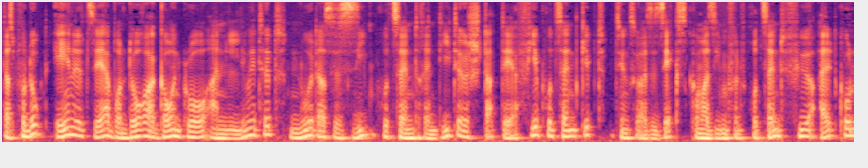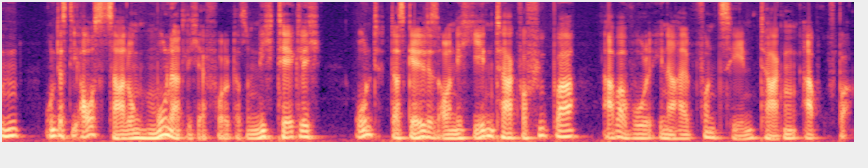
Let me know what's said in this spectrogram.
Das Produkt ähnelt sehr Bondora Go and Grow Unlimited, nur dass es 7% Rendite statt der 4% gibt, beziehungsweise 6,75% für Altkunden und dass die Auszahlung monatlich erfolgt, also nicht täglich und das Geld ist auch nicht jeden Tag verfügbar, aber wohl innerhalb von 10 Tagen abrufbar.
